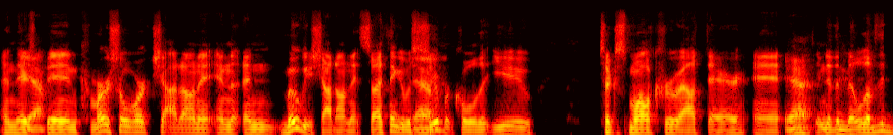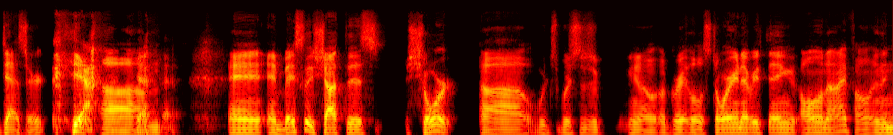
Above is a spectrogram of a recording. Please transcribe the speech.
And there's Yeah. been commercial work shot on it and and movie shot on it. So I think it was Yeah. super cool that you took a small crew out there and Yeah. into the middle of the desert Yeah. um, yeah. and and basically shot this short, uh, which which is a you know a great little story and everything, all on an iPhone, and then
